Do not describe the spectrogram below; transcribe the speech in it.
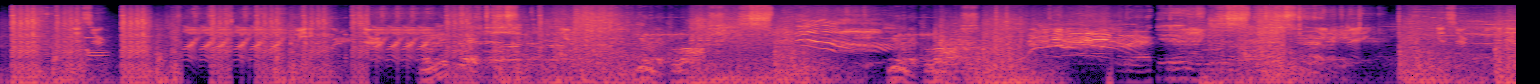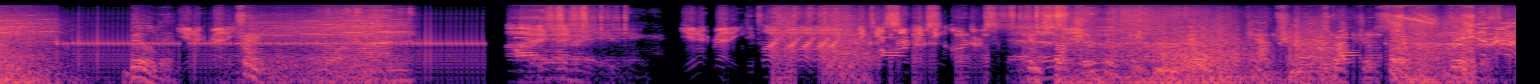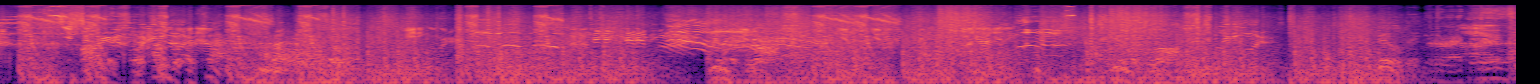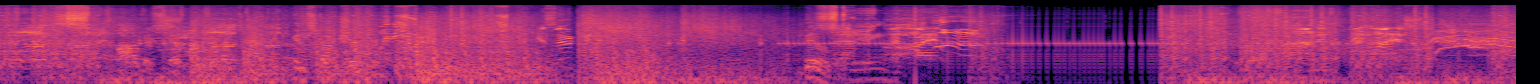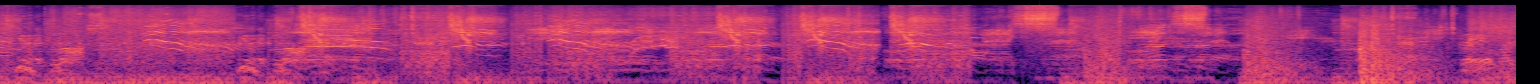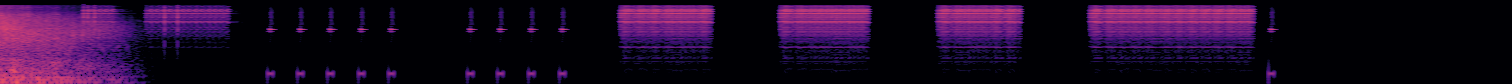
Yes, sir. Deploy. Deploy. Deploy. Deploy. Waiting orders, sir. Deploy. Unit ready. Unit. Unit lost. Unit lost. Unit ready. Yes, sir. Moving out. Building. Unit ready. Training. Unit ready. Deploy. Deploy. Deploy. Waiting, sir. Waiting orders. Construction complete. Building captured. Structure. Building. Harvester under attack. Structure. Waiting orders. Heavy fire. Unit lost. Got. Unit lost. Player was defeated.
